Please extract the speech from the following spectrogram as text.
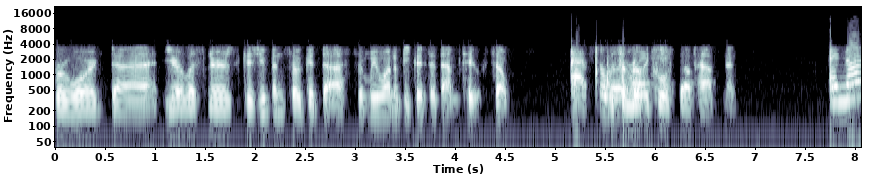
reward uh, your listeners because you've been so good to us, and we want to be good to them too. So Absolutely. some really cool stuff happening. And not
